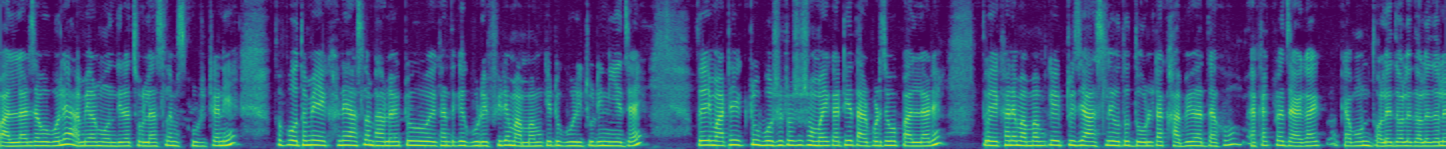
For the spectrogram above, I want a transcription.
পার্লার যাব বলে আমি আর মন্দিরা চলে আসলাম স্কুটিটা নিয়ে। তো প্রথমে এখানে আসলাম, ভাবলাম একটু এখান থেকে ঘুরে ফিরে মামামকে একটু ঘুরি টুরি নিয়ে যাই। তো এই মাঠে একটু বসে টসে সময় কাটিয়ে তারপর যাব পার্লারে। তো এখানে মামামকে একটু যে আসলে ও তো দোলটা খাবে, আর দেখো এক একটা জায়গায় কেমন দলে দলে দলে দলে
